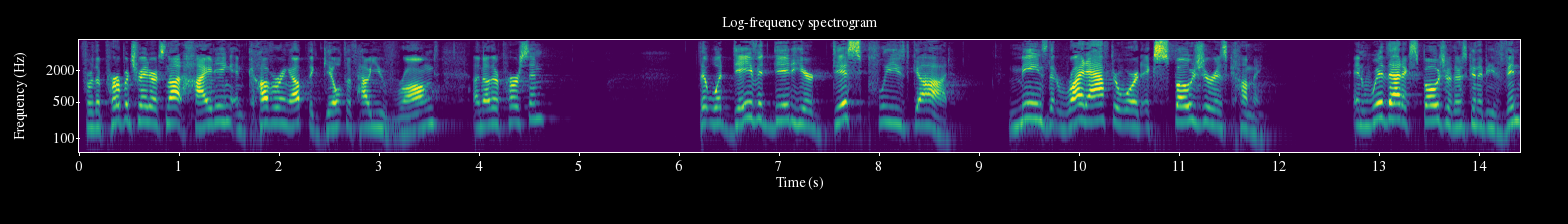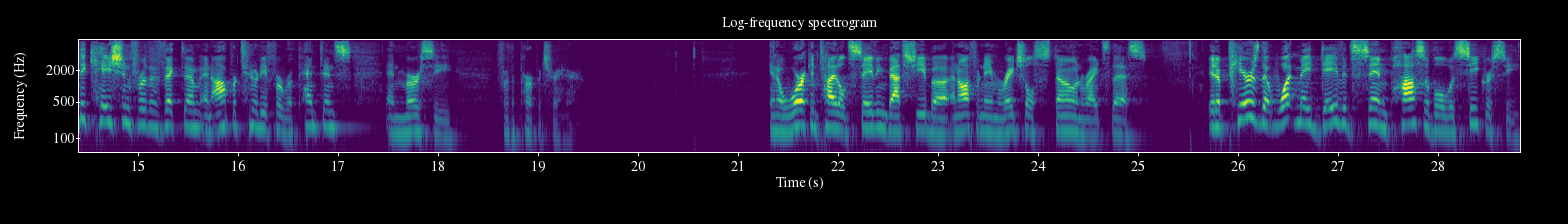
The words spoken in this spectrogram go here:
For the perpetrator, it's not hiding and covering up the guilt of how you've wronged another person. That what David did here displeased God means that right afterward, exposure is coming. And with that exposure, there's going to be vindication for the victim and opportunity for repentance and mercy for the perpetrator. In a work entitled Saving Bathsheba, an author named Rachel Stone writes this It appears that what made David's sin possible was secrecy,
